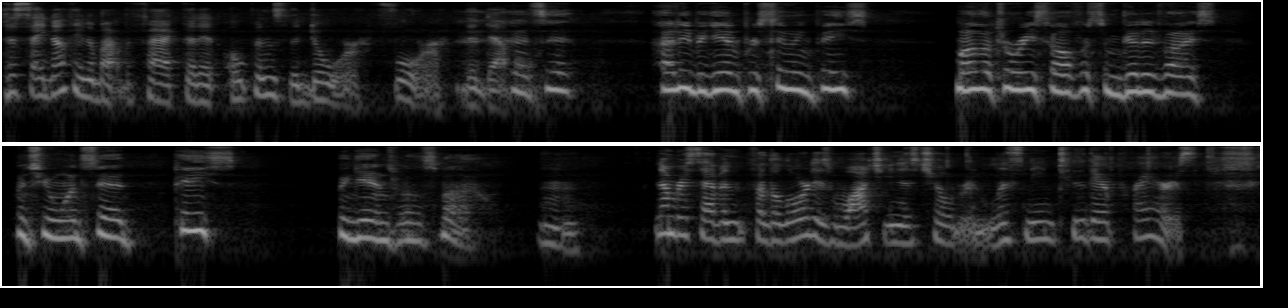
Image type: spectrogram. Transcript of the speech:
To say nothing about the fact that it opens the door for the devil. That's it. How do you begin pursuing peace? Mother Teresa offered some good advice when she once said, Peace begins with a smile. Mm. Number seven, for the Lord is watching his children, listening to their prayers.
